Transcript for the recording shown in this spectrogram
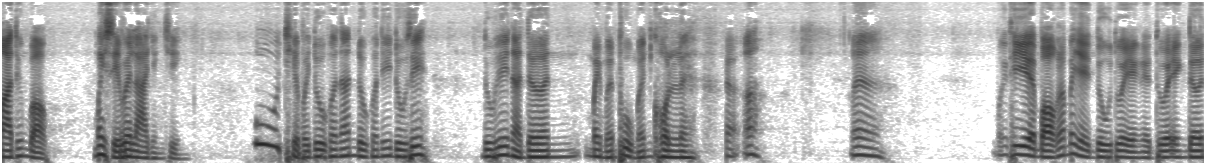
มาถึงบอกไม่เสียเวลาจริงๆอู้เที่ยวไปดูคนนั้นดูคนนี้ดูสิดูสินะเดินไม่เหมือนผู้เหมือนคนเลยอะเออบางทีบอกแล้วไม่ใช่ดูตัวเองเลยตัวเองเดิน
